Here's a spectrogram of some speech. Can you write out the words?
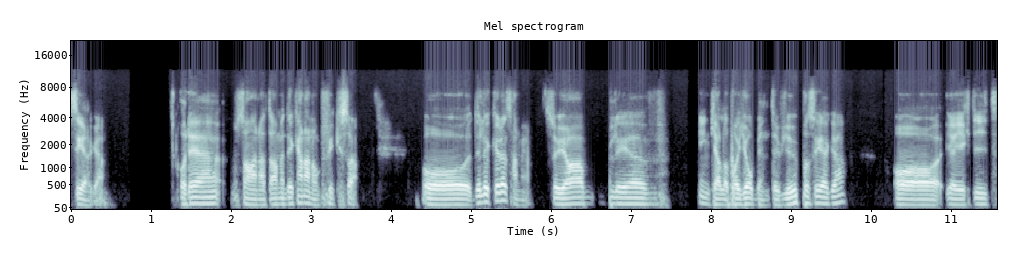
Sega. Och det sa han att ja, men det kan han nog fixa. Och det lyckades han med. Så jag blev inkallad på jobbintervju på Sega och jag gick dit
